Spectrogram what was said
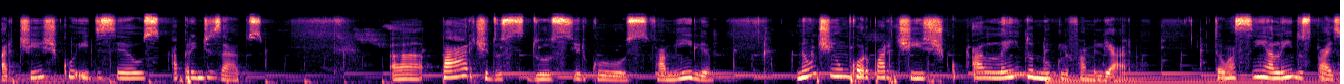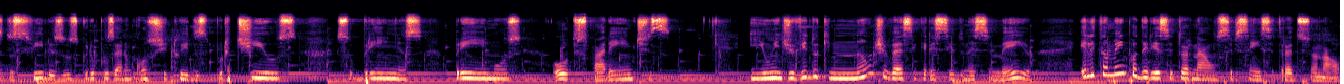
artístico e de seus aprendizados. Uh, parte dos, dos circos família não tinha um corpo artístico além do núcleo familiar. Então, assim, além dos pais e dos filhos, os grupos eram constituídos por tios, sobrinhos, primos, outros parentes. E um indivíduo que não tivesse crescido nesse meio, ele também poderia se tornar um circense tradicional,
